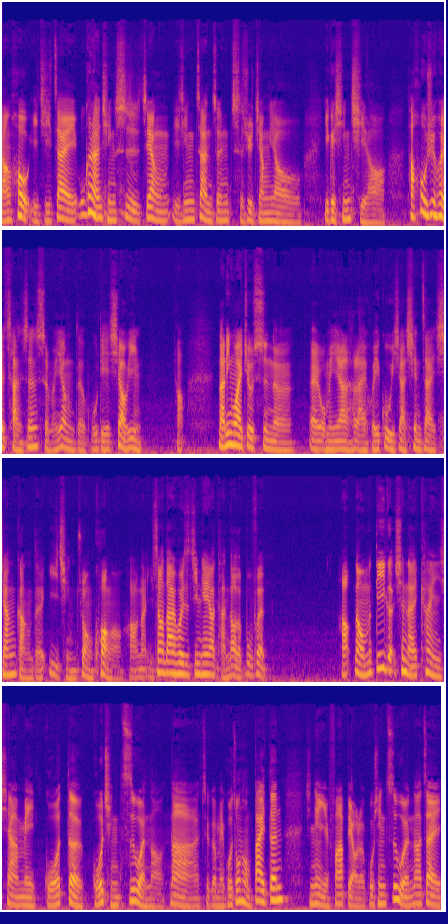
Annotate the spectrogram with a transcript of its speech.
然后以及在乌克兰情势这样已经战争持续将要一个星期了哦，它后续会产生什么样的蝴蝶效应？好，那另外就是呢，诶，我们也要来回顾一下现在香港的疫情状况哦。好，那以上大概会是今天要谈到的部分。好，那我们第一个先来看一下美国的国情咨文哦。那这个美国总统拜登今天也发表了国情咨文。那在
